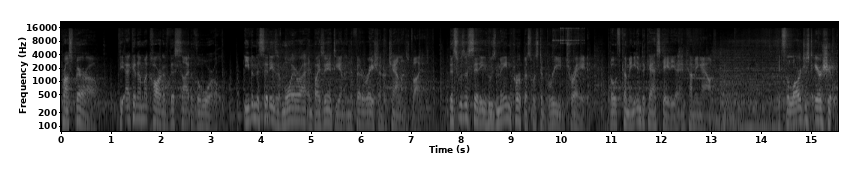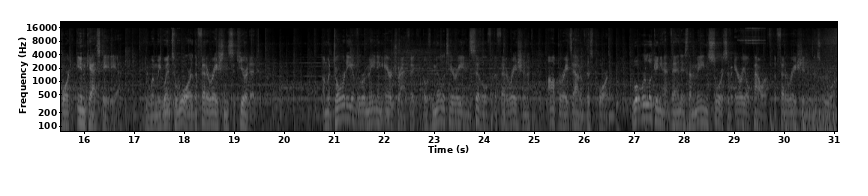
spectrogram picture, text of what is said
Prospero, the economic heart of this side of the world. Even the cities of Moira and Byzantium in the Federation are challenged by it. This was a city whose main purpose was to breed trade, both coming into Cascadia and coming out. It's the largest airship port in Cascadia, and when we went to war, the Federation secured it. A majority of the remaining air traffic, both military and civil for the Federation, operates out of this port. What we're looking at then is the main source of aerial power for the Federation in this war.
